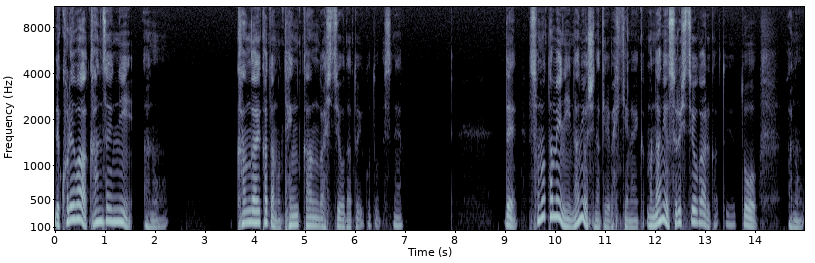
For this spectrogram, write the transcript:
でこれは完全にあの考え方の転換が必要だということですね。でそのために何をしなければいけないか、まあ、何をする必要があるかというとあの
